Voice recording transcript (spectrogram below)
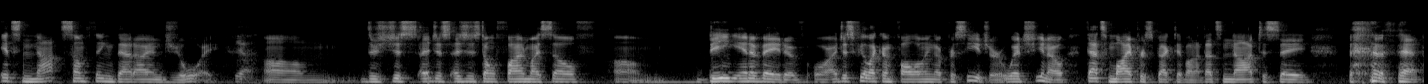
It's not something that I enjoy. Yeah. Um, there's just. I just. I just don't find myself. Um, being innovative or I just feel like I'm following a procedure, which, you know, that's my perspective on it. That's not to say that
